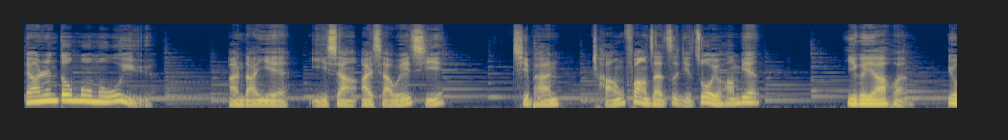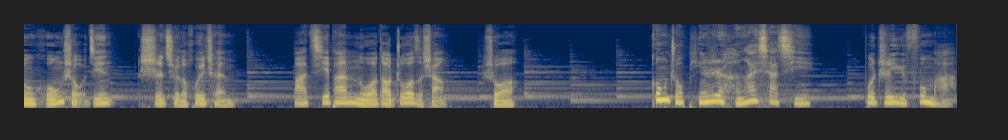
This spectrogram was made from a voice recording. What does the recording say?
两人都默默无语。安大爷一向爱下围棋，棋盘常放在自己座位旁边。一个丫鬟用红手巾拭去了灰尘，把棋盘挪到桌子上，说：“公主平日很爱下棋，不知与驸马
